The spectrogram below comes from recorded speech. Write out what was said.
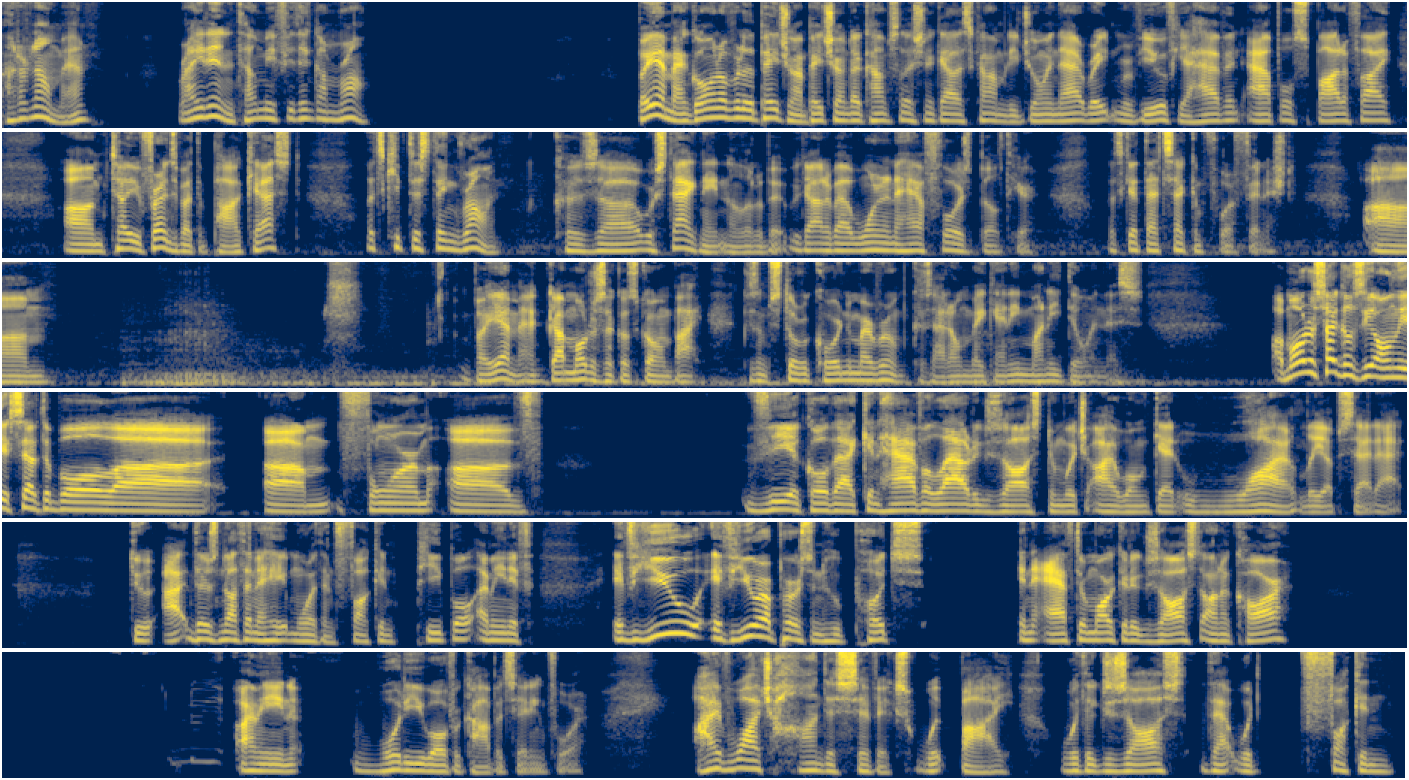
don't know, man. Write in and tell me if you think I'm wrong. But yeah, man, going over to the Patreon, patreon.com slash Nick Alice Comedy. Join that, rate and review if you haven't, Apple, Spotify. Um, tell your friends about the podcast. Let's keep this thing growing because uh, we're stagnating a little bit. We got about one and a half floors built here. Let's get that second floor finished. Um, but yeah, man, got motorcycles going by because I'm still recording in my room because I don't make any money doing this. A motorcycle is the only acceptable uh, um, form of vehicle that can have a loud exhaust in which I won't get wildly upset at. Dude, I, there's nothing I hate more than fucking people. I mean, if if you if you're a person who puts an aftermarket exhaust on a car, I mean, what are you overcompensating for? I've watched Honda Civics whip by with exhaust that would fucking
